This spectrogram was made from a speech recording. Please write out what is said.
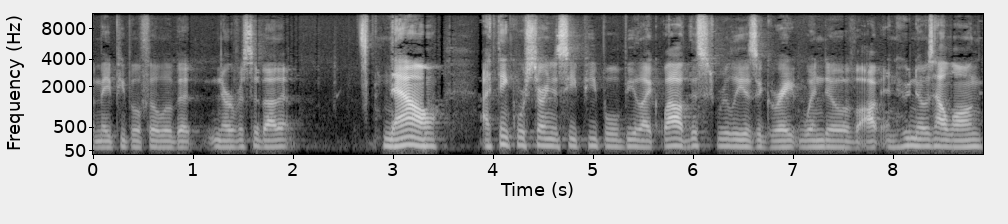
made people feel a little bit nervous about it. Now, I think we're starting to see people be like, wow, this really is a great window of, op-, and who knows how long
